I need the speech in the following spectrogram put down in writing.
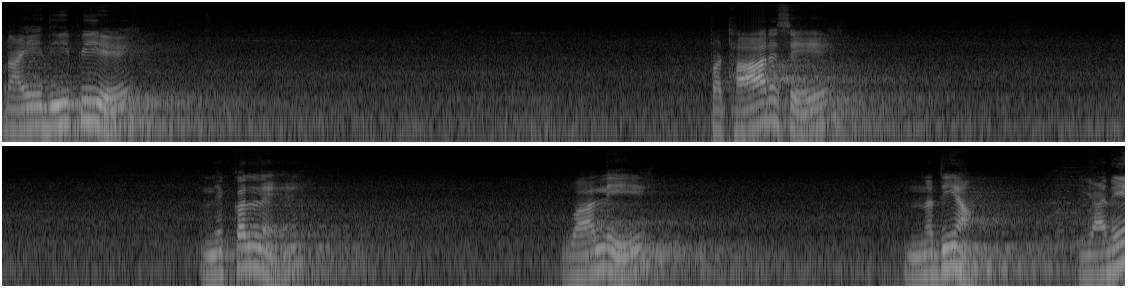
प्रायद्वीपीय पठार से निकलने वाली नदियाँ, यानी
